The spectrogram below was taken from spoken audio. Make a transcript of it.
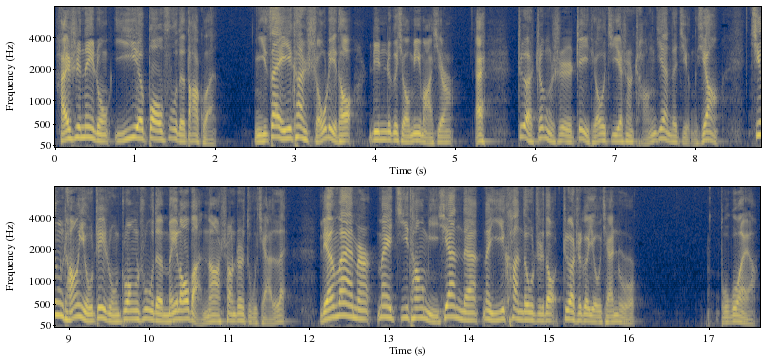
还是那种一夜暴富的大款。你再一看，手里头拎着个小密码箱，哎。这正是这条街上常见的景象，经常有这种装束的煤老板呐上这儿赌钱来，连外面卖鸡汤米线的那一看都知道这是个有钱主。不过呀，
